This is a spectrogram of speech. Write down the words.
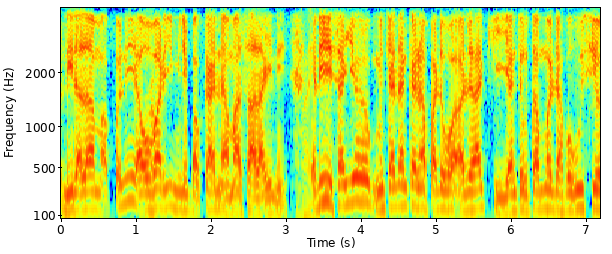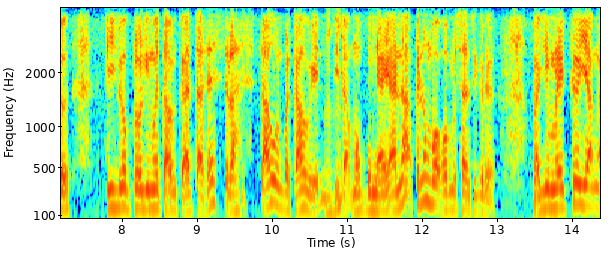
di dalam apa ni ovari menyebabkan uh, masalah ini. Baik. Jadi saya mencadangkan uh, pada lelaki yang terutama dah berusia 35 tahun ke atas eh, setelah setahun berkahwin uh-huh. tidak mempunyai anak kena buat pemeriksaan segera bagi mereka yang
